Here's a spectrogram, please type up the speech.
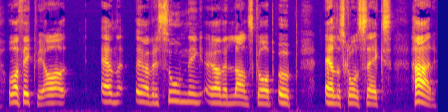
Och vad fick vi? Ja, en överzoomning över landskap upp Elder Scrolls 6. Här,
